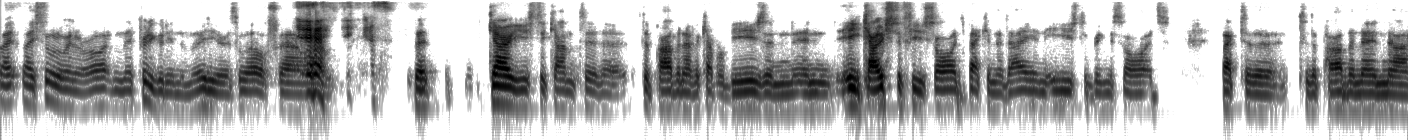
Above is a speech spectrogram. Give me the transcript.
they, they sort of went all right, and they're pretty good in the media as well. So, Yeah, um, yes. But Gary used to come to the, the pub and have a couple of beers, and, and he coached a few sides back in the day, and he used to bring the sides back to the to the pub, and then uh,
